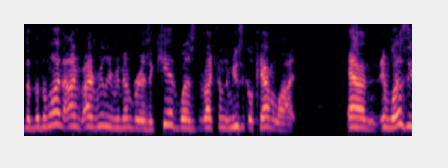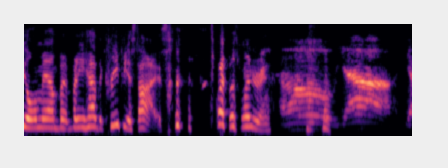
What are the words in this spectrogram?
the, the, the one I I really remember as a kid was like from the musical Camelot, and it was the old man, but but he had the creepiest eyes. That's why I was wondering. Oh yeah, yeah,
